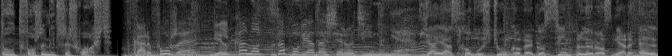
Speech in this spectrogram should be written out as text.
Tu tworzymy przyszłość. W Carrefourze Wielkanoc zapowiada się rodzinnie. Jaja z chowu ściółkowego Simple rozmiar L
